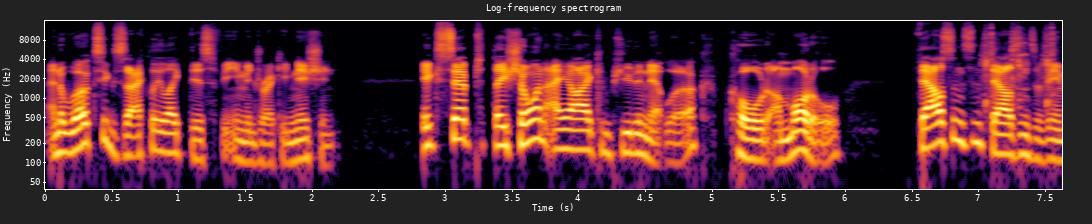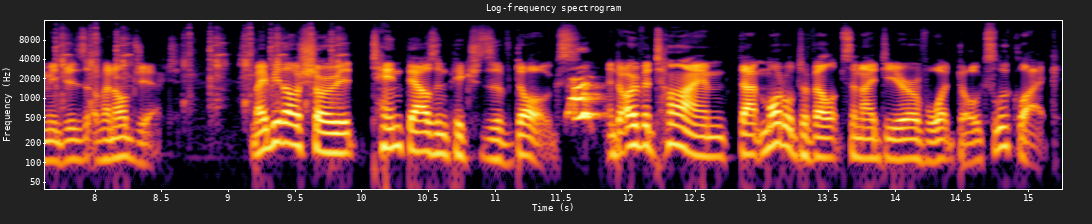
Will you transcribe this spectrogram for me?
and it works exactly like this for image recognition. Except they show an AI computer network, called a model, thousands and thousands of images of an object. Maybe they'll show it 10,000 pictures of dogs, and over time, that model develops an idea of what dogs look like,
